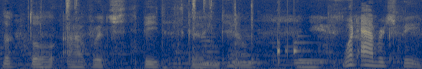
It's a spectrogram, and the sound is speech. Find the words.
Look, the average speed is going down. What average speed?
